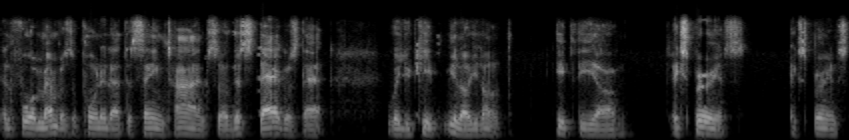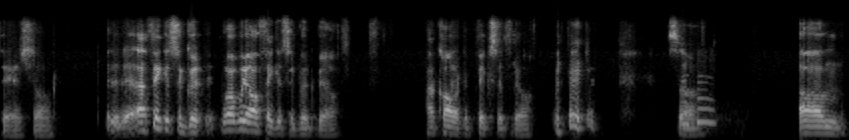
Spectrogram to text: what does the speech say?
and four members appointed at the same time. So this staggers that where you keep, you know, you don't keep the um, experience, experience there. So I think it's a good, well, we all think it's a good bill. I call it the fix it bill. So. Mhm. Um,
